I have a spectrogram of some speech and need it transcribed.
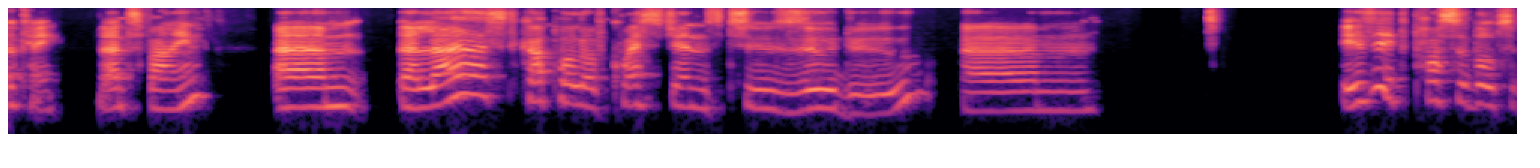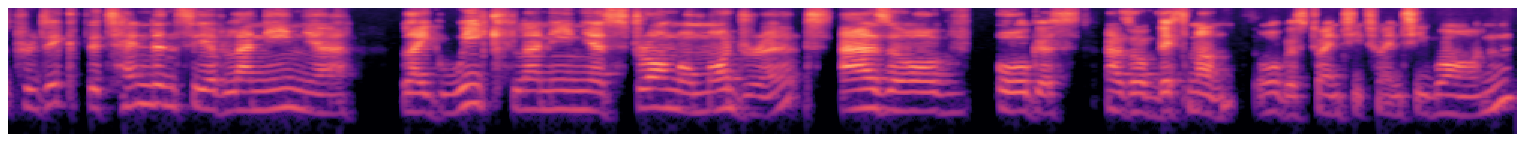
Okay, that's fine. Um, the last couple of questions to Zewdu. Um, is it possible to predict the tendency of La Nina, like weak La Nina, strong or moderate, as of August, as of this month, August 2021?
